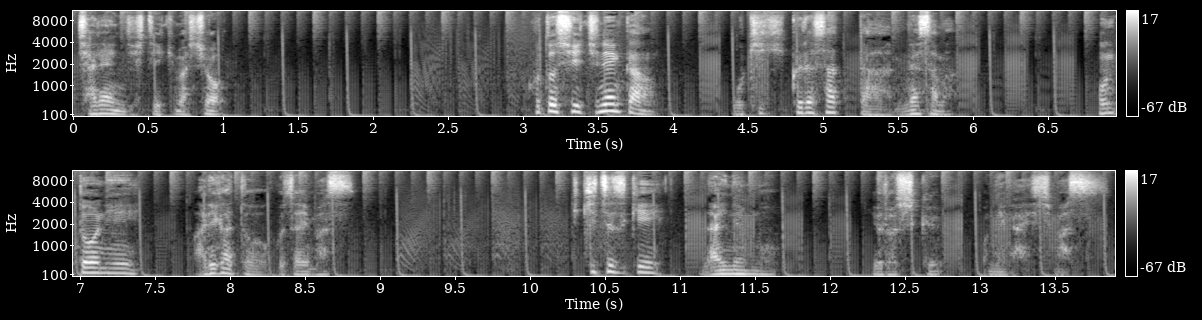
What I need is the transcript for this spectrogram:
チャレンジしていきましょう。今年一年間お聴きくださった皆様、本当にありがとうございます。引き続き来年もよろしくお願いします。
